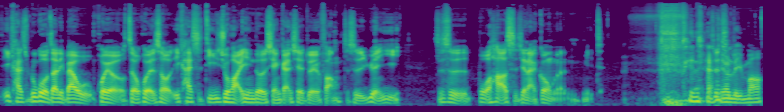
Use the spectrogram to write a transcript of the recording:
一开始，如果我在礼拜五会有这个会的时候，一开始第一句话一定都是先感谢对方，就是愿意，就是拨他的时间来跟我们 meet。听起来很有礼貌。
